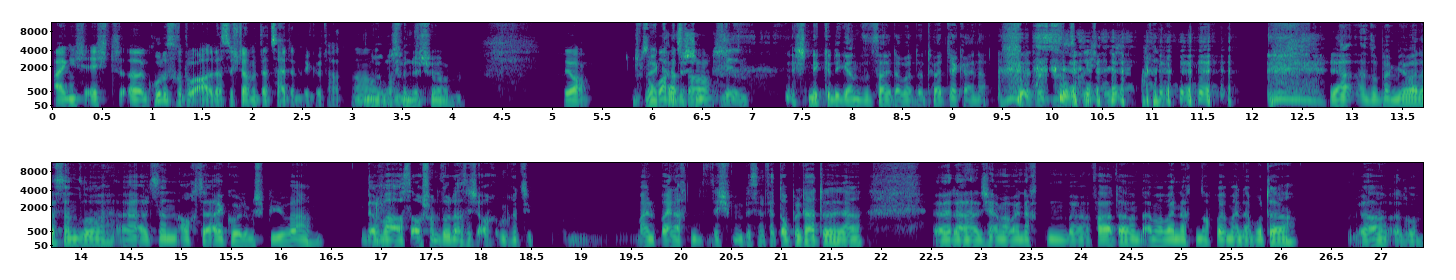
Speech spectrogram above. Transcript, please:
eigentlich echt äh, ein cooles Ritual, das sich da mit der Zeit entwickelt hat. Ne? Ja, das finde ich schön. Ähm, ja, ich so war das da gewesen. Ich nicke die ganze Zeit, aber das hört ja keiner. Das, das ist richtig. Ja, also bei mir war das dann so, äh, als dann auch der Alkohol im Spiel war, dann war es auch schon so, dass ich auch im Prinzip mein Weihnachten sich ein bisschen verdoppelt hatte, ja. Äh, da hatte ich einmal Weihnachten bei meinem Vater und einmal Weihnachten noch bei meiner Mutter. Ja, also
